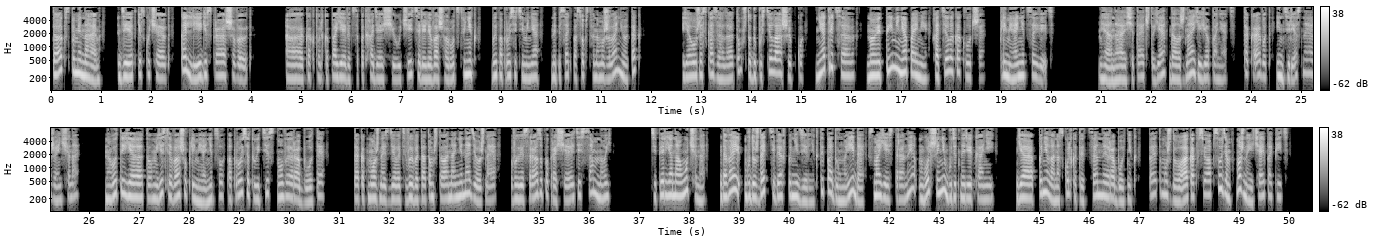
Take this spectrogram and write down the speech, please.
Так вспоминаем. Детки скучают, коллеги спрашивают. А как только появится подходящий учитель или ваш родственник, вы попросите меня написать по собственному желанию, так? Я уже сказала о том, что допустила ошибку. Не отрицаю, но и ты меня пойми, хотела как лучше. Племянница ведь. И она считает, что я должна ее понять. Такая вот интересная женщина. Вот и я о том, если вашу племянницу попросят уйти с новой работы, так как можно сделать вывод о том, что она ненадежная, вы сразу попрощаетесь со мной. Теперь я научена. Давай буду ждать тебя в понедельник. Ты подумай, и да, с моей стороны больше не будет нареканий. Я поняла, насколько ты ценный работник, поэтому жду, а как все обсудим, можно и чай попить.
